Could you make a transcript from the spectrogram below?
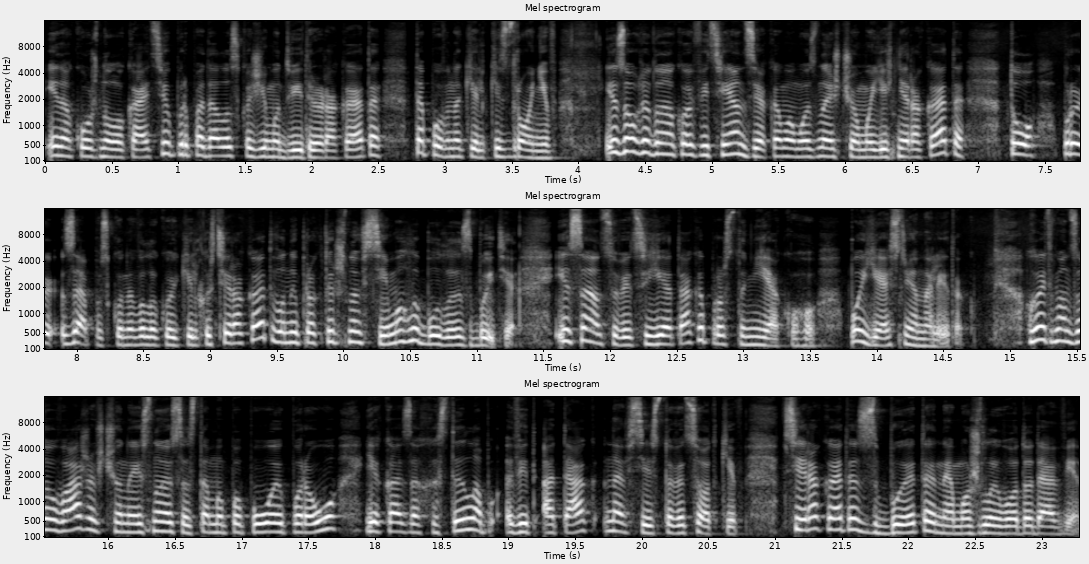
і на кожну локацію припадало, скажімо, 2-3 ракети та повна кількість дронів. І з огляду на коефіцієнт, з якими ми знищуємо їхні ракети, то при запуску невеликої кількості ракет вони практично всі могли бути збиті. І сенсу від цієї атаки просто ніякого, пояснює аналітик. Гетьман зауважив, що не існує системи ППО і ПРО, яка захистила б від атак на всі 100%. Всі ракети збити неможливо, додав він.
